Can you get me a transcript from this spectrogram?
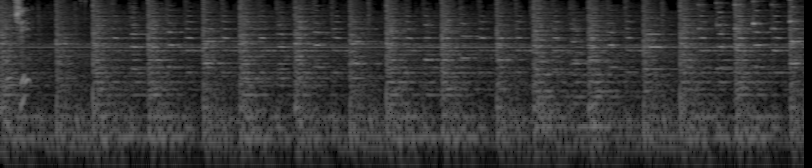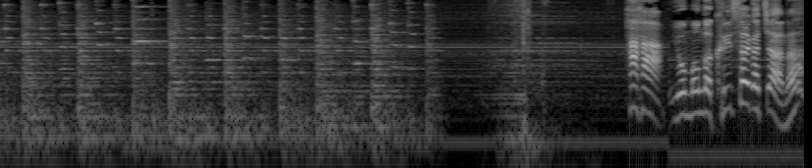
뭐지? 하하 요 뭔가 크리스탈 같지 않아?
